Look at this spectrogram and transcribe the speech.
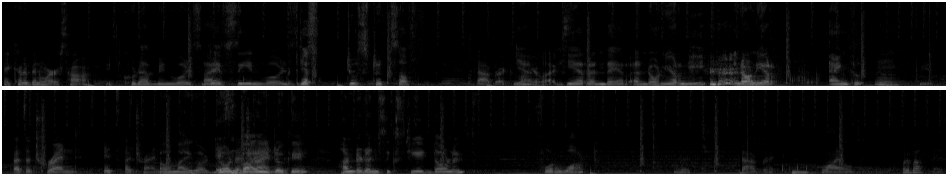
it could have been worse, huh? It could have been worse. I've seen worse. Just two strips of Fabric yeah on your legs. here and there and on your knee and on your ankle. Mm. Yeah. That's a trend. It's a trend. Oh my god! It's Don't buy trend. it, okay? Hundred and sixty-eight dollars for what? Ripped fabric. Mm. Wild. What about this?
